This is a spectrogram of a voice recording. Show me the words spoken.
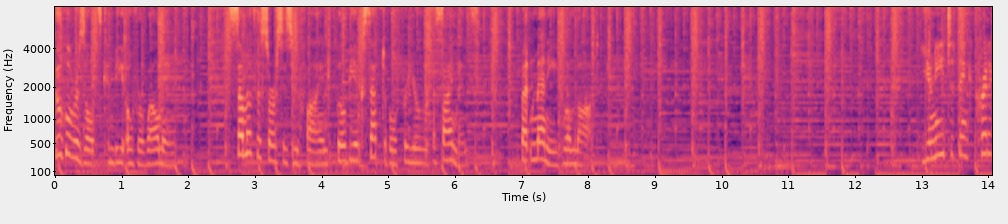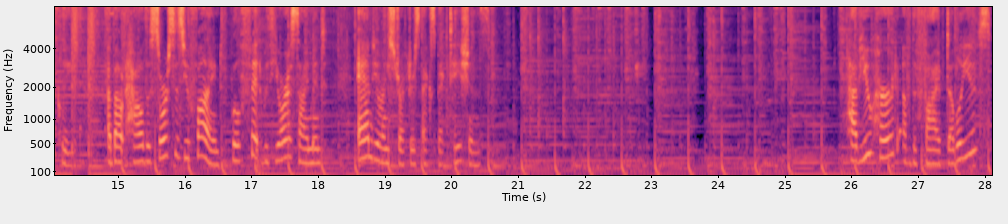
Google results can be overwhelming. Some of the sources you find will be acceptable for your assignments, but many will not. You need to think critically about how the sources you find will fit with your assignment and your instructor's expectations. Have you heard of the five W's?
